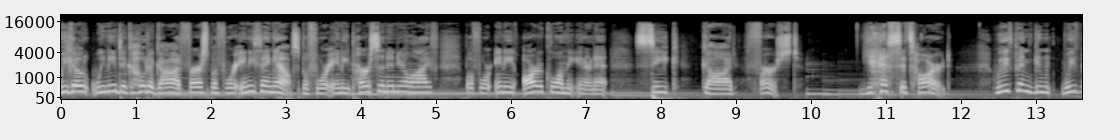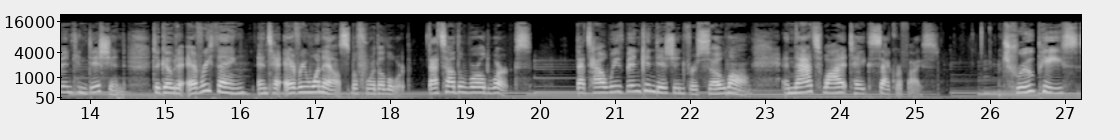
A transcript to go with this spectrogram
we go we need to go to God first before anything else, before any person in your life, before any article on the internet. Seek God first. Yes, it's hard. We've been we've been conditioned to go to everything and to everyone else before the Lord. That's how the world works. That's how we've been conditioned for so long. And that's why it takes sacrifice. True peace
